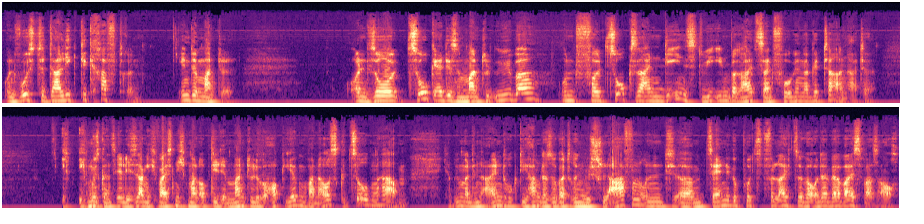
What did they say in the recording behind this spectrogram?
und wusste, da liegt die Kraft drin, in dem Mantel. Und so zog er diesen Mantel über und vollzog seinen Dienst, wie ihn bereits sein Vorgänger getan hatte. Ich, ich muss ganz ehrlich sagen, ich weiß nicht mal, ob die den Mantel überhaupt irgendwann ausgezogen haben habe immer den Eindruck, die haben da sogar drin geschlafen und ähm, Zähne geputzt vielleicht sogar oder wer weiß was auch.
